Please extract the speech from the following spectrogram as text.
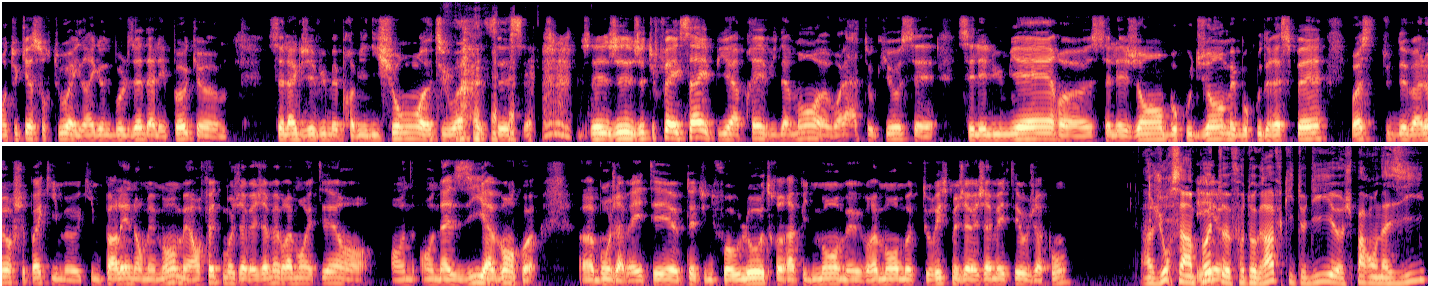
en tout cas surtout avec Dragon Ball Z à l'époque, c'est là que j'ai vu mes premiers nichons, euh, tu vois. j'ai tout fait avec ça. Et puis après, évidemment, euh, voilà, à Tokyo, c'est les lumières, c'est les gens, beaucoup de gens, mais beaucoup de respect. Voilà, c'est toutes des valeurs, je sais pas, qui me, qui me parlaient énormément. Mais en fait, moi, j'avais jamais vraiment été en, en, Asie avant, quoi. bon, j'avais été peut-être une fois ou l'autre rapidement, mais vraiment en mode touriste, mais j'avais jamais été au Japon. Un jour, c'est un pote photographe qui te dit Je pars en Asie.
